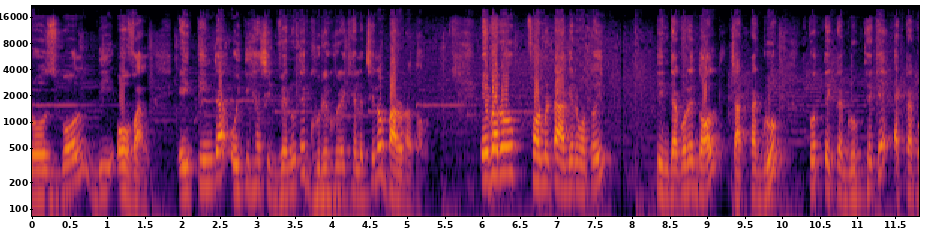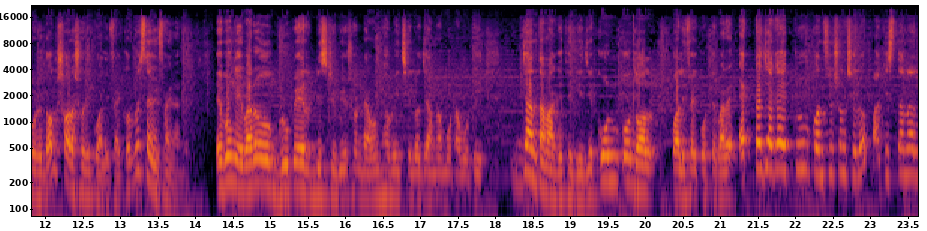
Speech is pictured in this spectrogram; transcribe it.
রোজবল দি ওভাল এই তিনটা ঐতিহাসিক ভেন্যুতে ঘুরে ঘুরে খেলেছিল বারোটা দল। এবারও ফর্মেটটা আগের মতোই, তিনটা করে দল, চারটা গ্রুপ প্রত্যেকটা গ্রুপ থেকে একটা করে দল সরাসরি কোয়ালিফাই করবে সেমিফাইনালে এবং এবারও গ্রুপের ডিস্ট্রিবিউশনটা এমনভাবেই ছিল যে আমরা মোটামুটি জানতাম আগে থেকে যে কোন কোন দল কোয়ালিফাই করতে পারে। একটা জায়গায় একটু কনফিউশন ছিল, পাকিস্তান আর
